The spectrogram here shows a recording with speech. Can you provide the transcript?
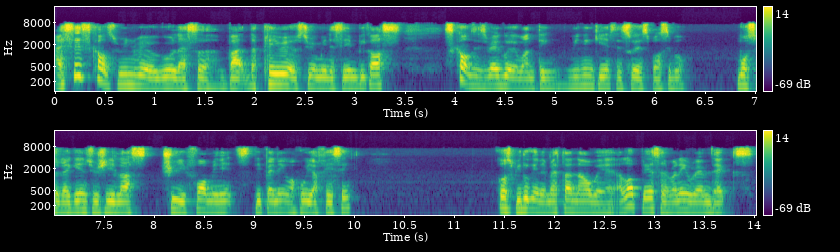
I say Scouts win rate will go lesser, but the play rate will still remain the same because Scouts is very good at one thing, winning games as soon as possible. Most of their games usually last 3 4 minutes depending on who you're facing. Because we look in the meta now where a lot of players are running ram decks,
